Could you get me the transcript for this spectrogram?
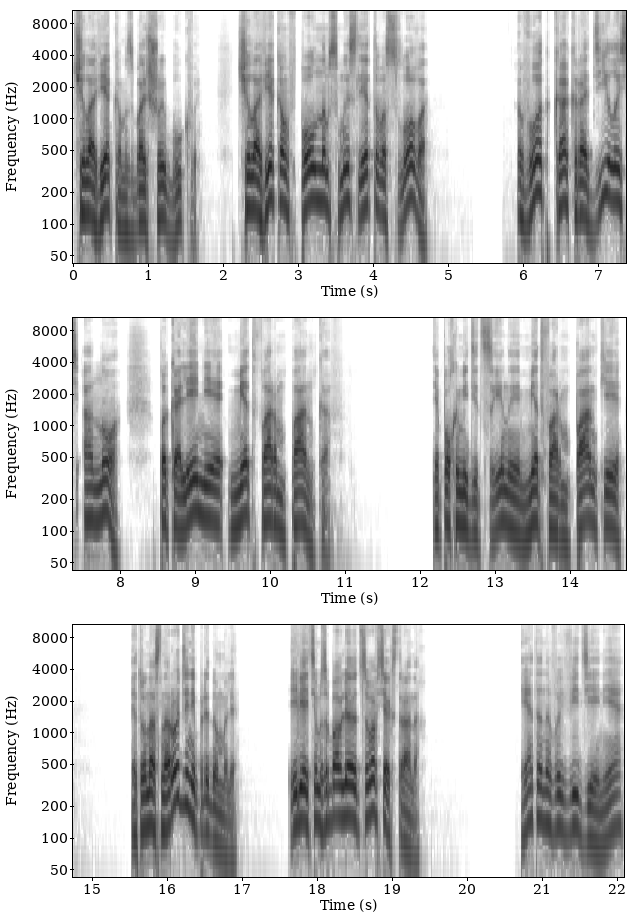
человеком с большой буквы. Человеком в полном смысле этого слова. Вот как родилось оно, поколение медфармпанков. Эпоха медицины, медфармпанки — это у нас на родине придумали? Или этим забавляются во всех странах? Это нововведение,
